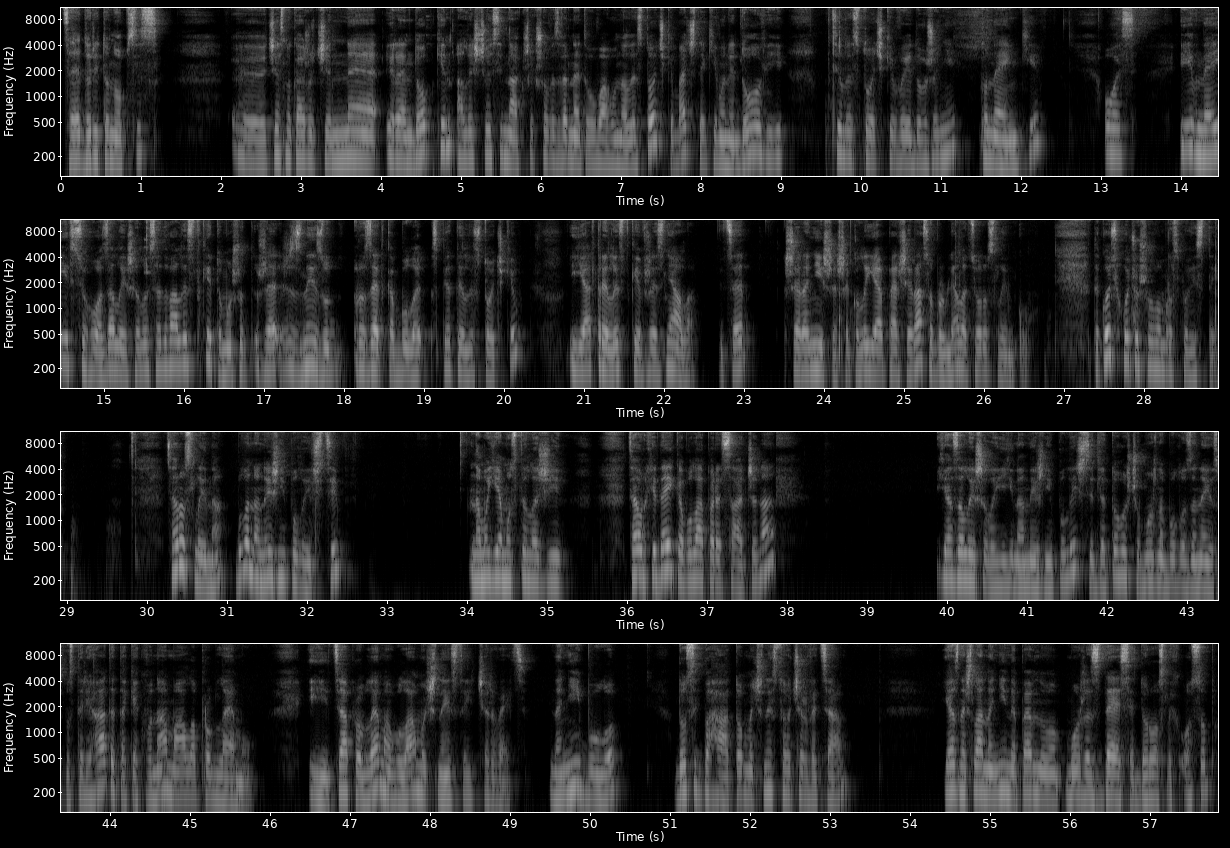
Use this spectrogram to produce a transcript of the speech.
це Дорітонопсис. Е, Чесно кажучи, не Ірен Добкін, але щось інакше. Якщо ви звернете увагу на листочки, бачите, які вони довгі, ці листочки видовжені, тоненькі. Ось. І в неї всього залишилося два листки, тому що вже знизу розетка була з п'яти листочків, і я три листки вже зняла. І це ще раніше, ще коли я перший раз обробляла цю рослинку. Так ось хочу що вам розповісти. Ця рослина була на нижній поличці, на моєму стелажі. Ця орхідейка була пересаджена. Я залишила її на нижній поличці для того, щоб можна було за нею спостерігати, так як вона мала проблему. І ця проблема була мочнистий червець. На ній було досить багато мочнистого червеця. Я знайшла на ній, напевно, може, з 10 дорослих особ.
